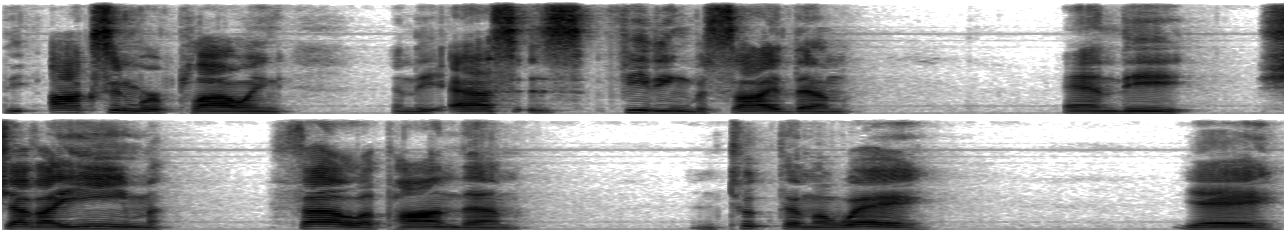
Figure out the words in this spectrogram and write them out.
the oxen were plowing, and the asses feeding beside them, and the Shavaim fell upon them and took them away. Yea,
